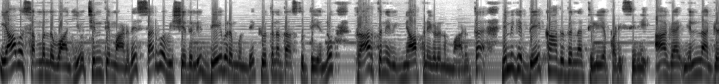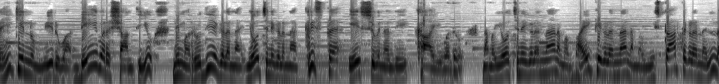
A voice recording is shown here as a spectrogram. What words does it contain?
ಯಾವ ಸಂಬಂಧವಾಗಿಯೂ ಚಿಂತೆ ಮಾಡದೆ ಸರ್ವ ವಿಷಯದಲ್ಲಿ ದೇವರ ಮುಂದೆ ಕೃತಜ್ಞತಾ ಸ್ತುತಿಯನ್ನು ಪ್ರಾರ್ಥನೆ ವಿಜ್ಞಾಪನೆಗಳನ್ನು ಮಾಡುತ್ತಾ ನಿಮಗೆ ಬೇಕಾದುದನ್ನ ತಿಳಿಯಪಡಿಸಿರಿ. ಆಗ ಎಲ್ಲ ಗ್ರಹಿಕೆಯನ್ನು ಮೀರುವ ದೇವರ ಶಾಂತಿಯು ನಿಮ್ಮ ಹೃದಯಗಳನ್ನ ಯೋಚನೆಗಳನ್ನ ಕ್ರಿಸ್ತ ಯೇಸುವಿನಲ್ಲಿ ಕಾಯುವುದು. ನಮ್ಮ ಯೋಚನೆಗಳನ್ನ, ನಮ್ಮ ಬಯಕೆಗಳನ್ನ, ನಮ್ಮ ಇಷ್ಟಾರ್ಥಗಳನ್ನೆಲ್ಲ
